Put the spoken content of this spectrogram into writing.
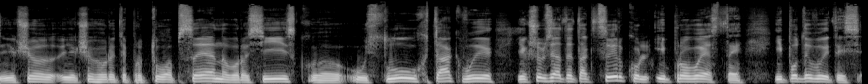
Якщо якщо говорити про Туапсе, Новоросійськ, е, Усть-Луг, так ви, якщо взяти так циркуль і провести, і подивитись,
